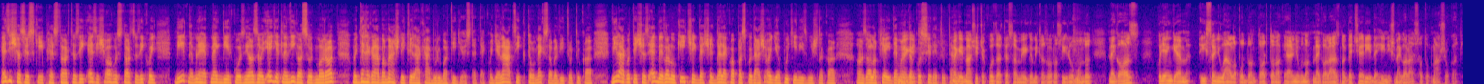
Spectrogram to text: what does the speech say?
Ez is az összképhez tartozik, ez is ahhoz tartozik, hogy miért nem lehet megbírkózni azzal, hogy egyetlen vigaszod maradt, hogy de legalább a második világháborúban ti győztetek, hogy a náciktól megszabadítottuk a világot, és az ebbe való kétségbeesett belekapaszkodás adja a putinizmusnak a, az alapjait, de majd meg akkor egy, szünet után. Meg egy másik, csak hozzáteszem még, amit az orosz író mondott, meg az, hogy engem iszonyú állapotban tartanak, elnyomnak, megaláznak, de cserébe én is megalázhatok másokat.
